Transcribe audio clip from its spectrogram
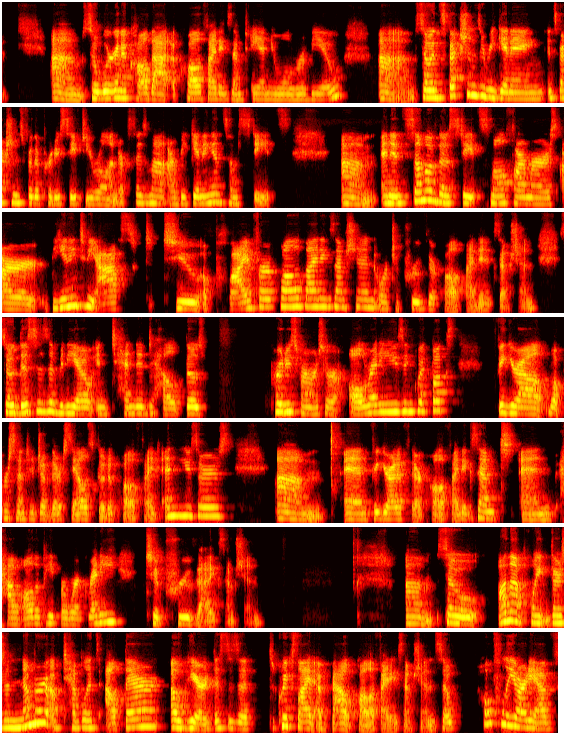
Um, so we're going to call that a qualified exempt annual review. Um, so inspections are beginning, inspections for the produce safety rule under FSMA are beginning in some states. Um, and in some of those states, small farmers are beginning to be asked to apply for a qualified exemption or to prove their qualified exemption. So this is a video intended to help those produce farmers who are already using QuickBooks figure out what percentage of their sales go to qualified end users um, and figure out if they're qualified exempt and have all the paperwork ready to prove that exemption. Um, so on that point, there's a number of templates out there. Oh, here, this is a, quick slide about qualified exemptions. So hopefully you already have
